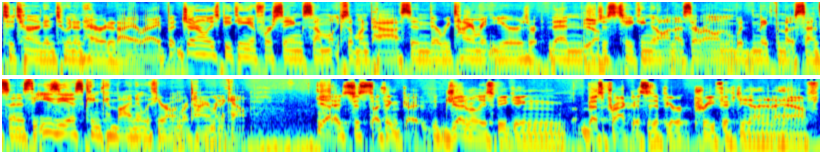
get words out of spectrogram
to turn it into an inherited IRA. But generally speaking, if we're seeing some, someone pass in their retirement years, then yeah. just taking it on as their own would make the most sense and is the easiest, can combine it with your own retirement account. Yeah, it's just, I think, uh, generally speaking, best practice is if you're pre 59 and a half.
